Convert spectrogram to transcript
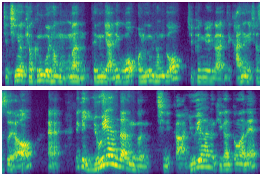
이제 징역형, 금고형만 되는 게 아니고 벌금형도 집행유예가 이제 가능해졌어요. 예, 이렇게 유예한다는 것이니까 유예하는 기간 동안에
